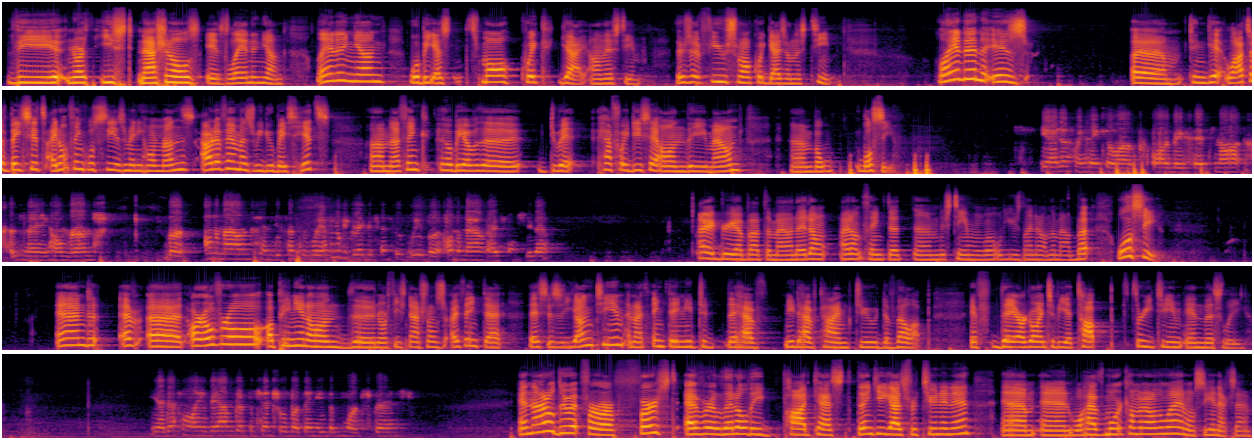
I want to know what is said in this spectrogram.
the Northeast Nationals is Landon Young. Landon Young will be a small, quick guy on this team. There's a few small, quick guys on this team. Landon is um, can get lots of base hits. I don't think we'll see as many home runs out of him as we do base hits. Um, I think he'll be able to do it halfway decent on the mound. Um, but we'll see. Yeah, I definitely think he'll have a lot of base hits, not as many home runs. But on the mound and defensively, I think he'll be great defensively, but on the mound, I just don't see that. I agree about the mound. I don't. I don't think that um, this team will use Landon on the mound, but we'll see. And uh, our overall opinion on the Northeast Nationals, I think that this is a young team, and I think they need to they have need to have time to develop if they are going to be a top three team in this league. Yeah, definitely. They have good potential, but they need the more experience. And that'll do it for our first ever Little League podcast. Thank you guys for tuning in. Um, and we'll have more coming out on the way, and we'll see you next time.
